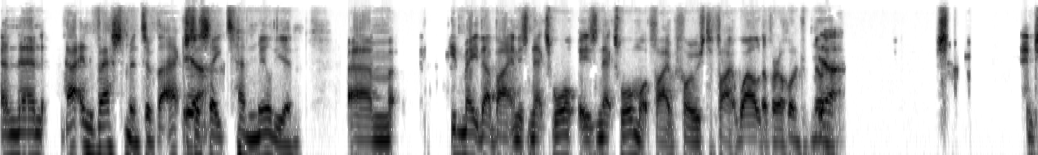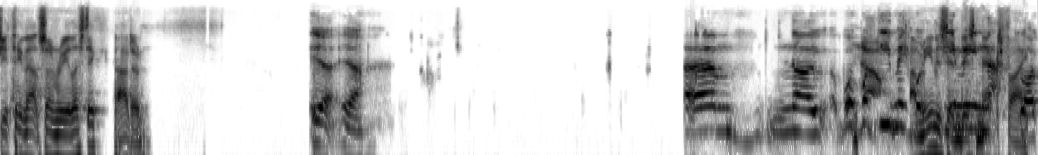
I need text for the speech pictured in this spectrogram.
And then that investment of the extra, yeah. say, 10 million, um, he'd make that back in his next war- his next warm up fight before he was to fight Wilder for 100 million. Yeah. So, do you think that's unrealistic? I don't. Yeah, yeah. Um, no. What, no. what do you mean? I mean, it's in this next fight. Like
